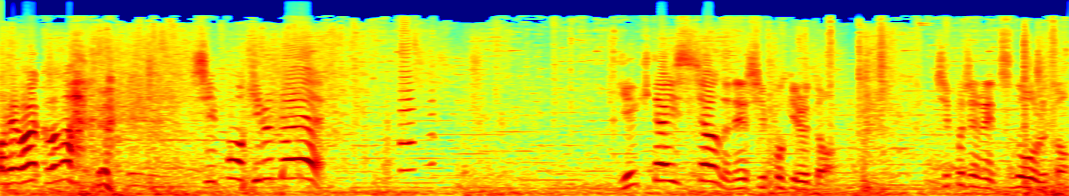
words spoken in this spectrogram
俺はこの 尻尾を切るんだ。撃退しちゃうんだね尻尾切ると。尻尾じゃない角折ると。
